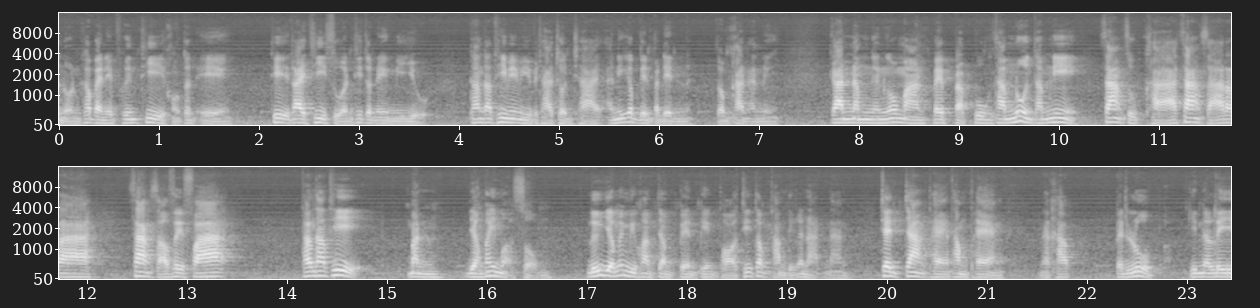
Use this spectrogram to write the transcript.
ถนนเข้าไปในพื้นที่ของตนเอง ที่ไร่ที่สวนที่ตนเองมีอยู่ ทั้งทั้งที่ไม่มีประชาชนใช้ อันนี้ก็เป็นประเด็นสำคัญอันหนึ่งการนำเงินงบประมาณไปปรับปรุงทำนู่นทำนี่ สร้างสุขา สร้างสารา สร้างเสาไฟฟ้า ทั้งทั้งที่มันยังไม่เหมาะสม หรือยังไม่มีความจำเป็นเพียงพอที่ต้องทำถึงขนาดนั้น เช่น จ้างแพงทำแพงนะครับ เป็นรูปกินนารี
